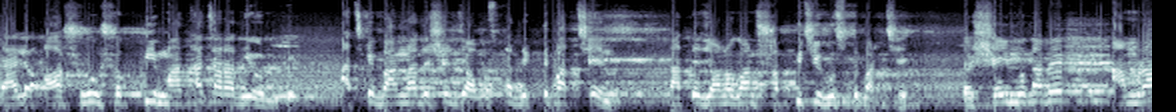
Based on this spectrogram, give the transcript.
তাহলে অশুভ শক্তি মাথা চারা দিয়ে উঠবে। আজকে বাংলাদেশের যে অবস্থা দেখতে পাচ্ছেন, তাতে জনগণ সবকিছু বুঝতে পারছে। তো সেই মোতাবেক আমরা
